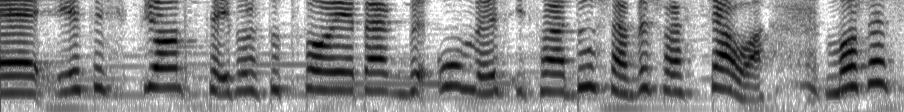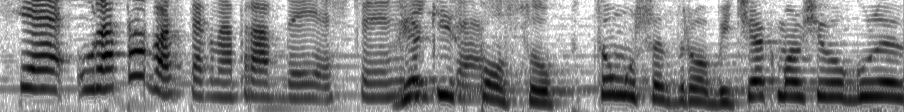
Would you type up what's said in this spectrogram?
e, jesteś w piątce i po prostu twoje tak jakby umysł i twoja dusza wyszła z ciała. Możesz się uratować tak naprawdę jeszcze, W jaki chcesz. sposób? Co muszę zrobić? Jak mam się w ogóle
